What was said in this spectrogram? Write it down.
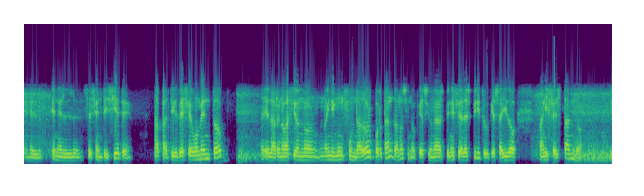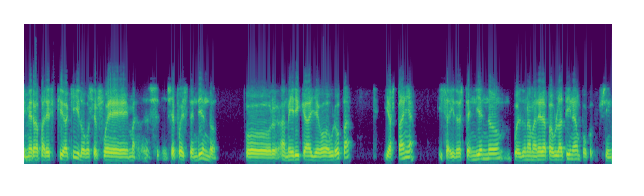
en el, en el 67. A partir de ese momento, eh, la renovación no, no, hay ningún fundador, por tanto, ¿no? sino que es una experiencia del Espíritu que se ha ido manifestando. Primero apareció aquí luego se fue, se fue extendiendo por América, llegó a Europa y a España y se ha ido extendiendo pues de una manera paulatina, un poco sin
